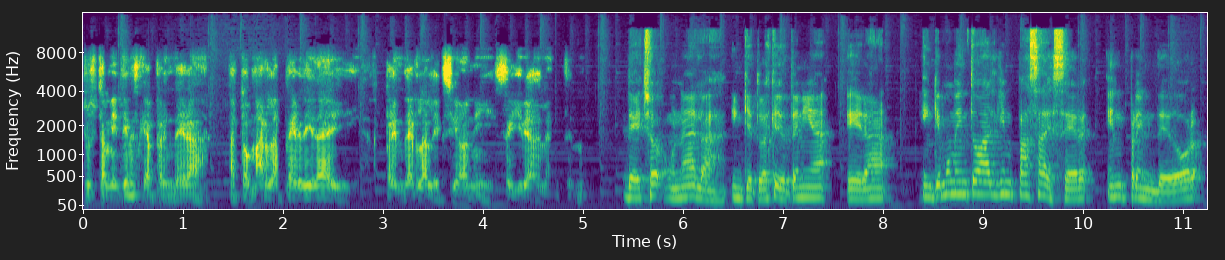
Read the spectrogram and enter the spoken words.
pues también tienes que aprender a, a tomar la pérdida y aprender la lección y seguir adelante, ¿no? De hecho, una de las inquietudes que yo tenía era ¿En qué momento alguien pasa de ser emprendedor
